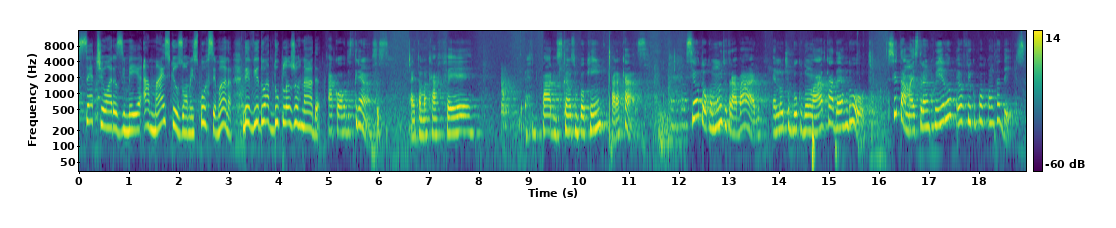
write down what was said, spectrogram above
sete horas e meia a mais que os homens por semana devido à dupla jornada. Acordo as crianças, aí toma café, para, descansa um pouquinho, para casa. Se eu estou com muito trabalho, é notebook de um lado, caderno do outro. Se está mais tranquilo, eu fico por conta deles.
